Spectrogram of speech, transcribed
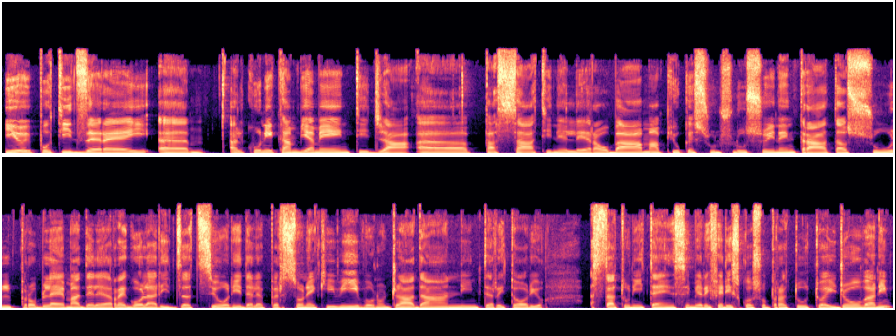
io ipotizzerei ehm, alcuni cambiamenti già eh, passati nell'era Obama, più che sul flusso in entrata, sul problema delle regolarizzazioni delle persone che vivono già da anni in territorio statunitense. Mi riferisco soprattutto ai giovani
